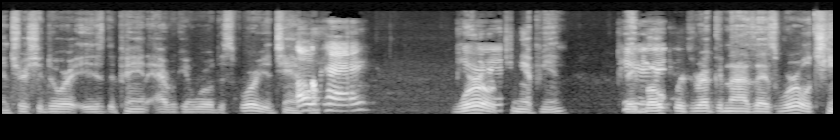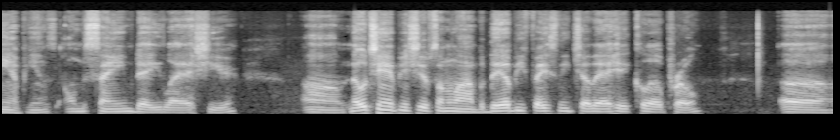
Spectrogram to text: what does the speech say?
And Trish Adora is the Pan African World Diaspora champion, Okay. world period. champion. They both was recognized as world champions on the same day last year. Um, no championships on the line, but they'll be facing each other at Hit Club Pro. Uh,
